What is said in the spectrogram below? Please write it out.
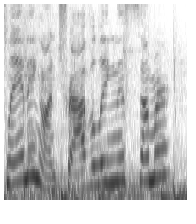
Planning on traveling this summer?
